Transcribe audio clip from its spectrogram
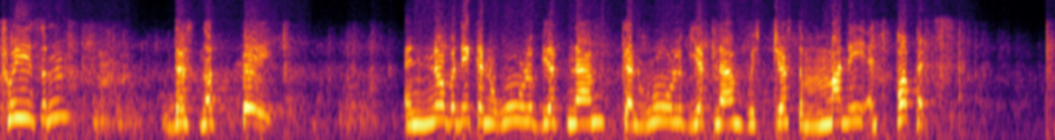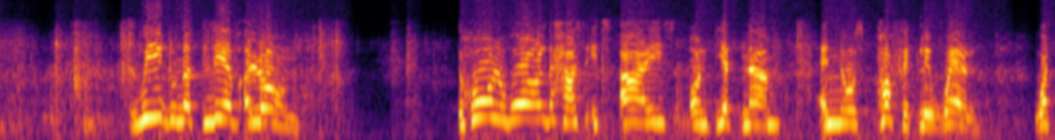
Treason does not pay. And nobody can rule Vietnam, can rule Vietnam with just money and puppets. We do not live alone. The whole world has its eyes on Vietnam and knows perfectly well what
